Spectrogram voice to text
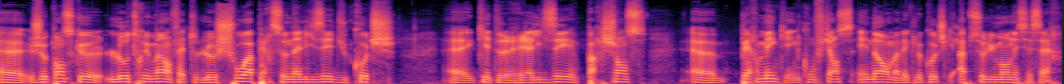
Euh, je pense que l'autre humain, en fait, le choix personnalisé du coach euh, qui est réalisé par chance euh, permet qu'il y ait une confiance énorme avec le coach qui est absolument nécessaire.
